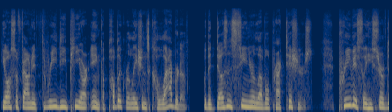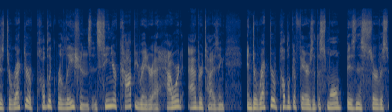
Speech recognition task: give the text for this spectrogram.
He also founded 3D PR Inc., a public relations collaborative with a dozen senior level practitioners. Previously, he served as Director of Public Relations and Senior Copywriter at Howard Advertising and Director of Public Affairs at the Small Business Service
